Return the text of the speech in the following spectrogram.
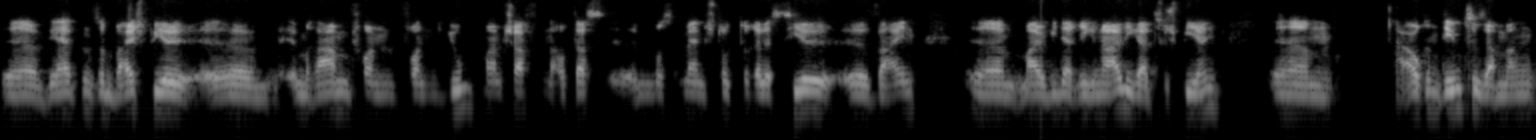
Äh, wir hätten zum Beispiel äh, im Rahmen von, von Jugendmannschaften, auch das äh, muss immer ein strukturelles Ziel äh, sein, mal wieder Regionalliga zu spielen. Ähm, auch in dem Zusammenhang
